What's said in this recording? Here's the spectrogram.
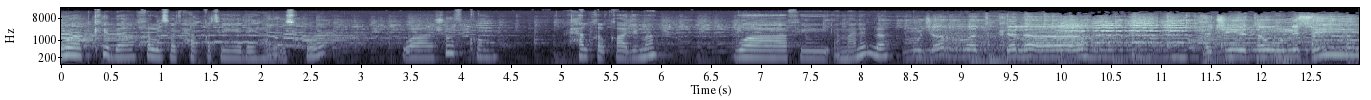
وبكذا خلصت حلقتي لهذا الأسبوع. وأشوفكم الحلقة القادمة. وفي أمان الله. مجرد كلام حكيته ونسيت.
